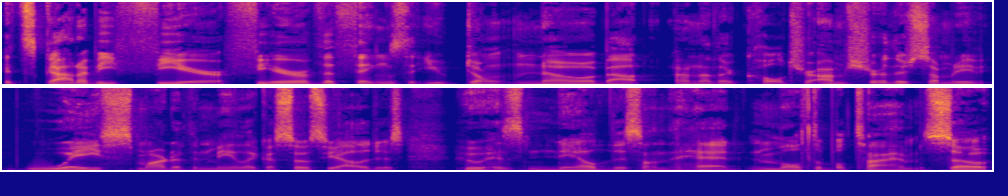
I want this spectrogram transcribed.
it's got to be fear fear of the things that you don't know about another culture. I'm sure there's somebody way smarter than me like a sociologist who has nailed this on the head multiple times. So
